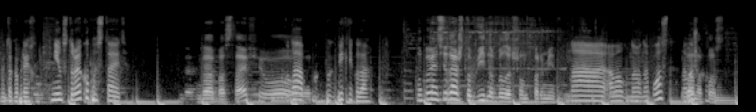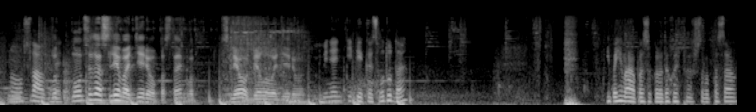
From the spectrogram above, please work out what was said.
Я только приехал. К ним стройку поставить. Да, поставь его. Куда? вот. Пикни куда? Ну куда-нибудь сюда, чтобы видно было, что он фармит. На, а, на, на пост? На Да, на пост. Ну, сюда вот. Вот, ну вот сюда слева от дерева поставь, вот слева белого дерева. Меня не пикается. Вот туда? Не понимаю просто, куда ты хочешь, чтобы поставил.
